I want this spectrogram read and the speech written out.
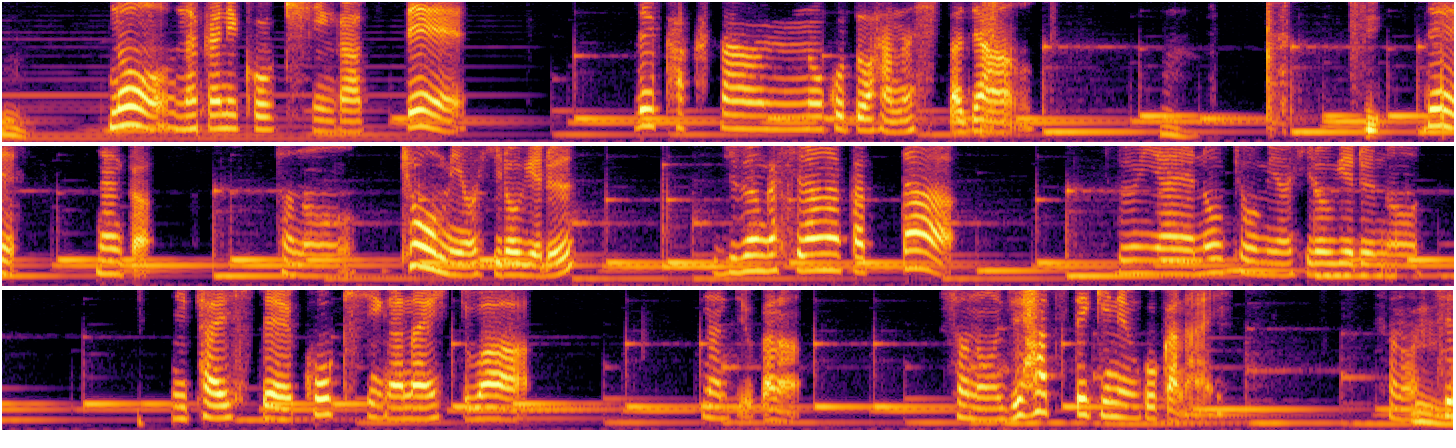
うんの中に好奇心があって、で、拡散のことを話したじゃん。で、なんか、その、興味を広げる自分が知らなかった分野への興味を広げるのに対して好奇心がない人は、なんていうかな、その自発的に動かない。そのうん調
